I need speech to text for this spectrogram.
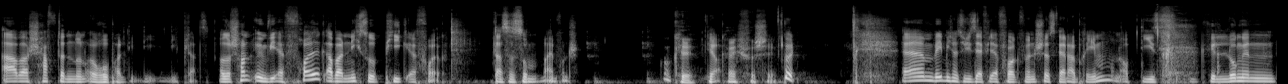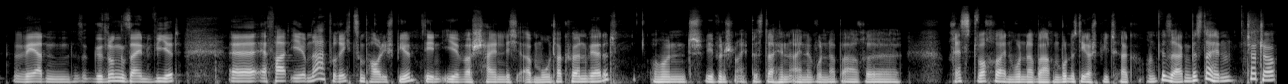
aber schafft dann nur einen Europa League Platz. Also schon irgendwie Erfolg, aber nicht so Peak Erfolg. Das ist so mein Wunsch. Okay, ja. kann ich verstehen. Gut. Ähm, wem ich natürlich sehr viel Erfolg wünsche, ist Werder Bremen. Und ob dies gelungen werden, gelungen sein wird, äh, erfahrt ihr im Nachbericht zum Pauli-Spiel, den ihr wahrscheinlich am Montag hören werdet. Und wir wünschen euch bis dahin eine wunderbare Restwoche, einen wunderbaren Bundesligaspieltag. Und wir sagen bis dahin. Ciao, ciao.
